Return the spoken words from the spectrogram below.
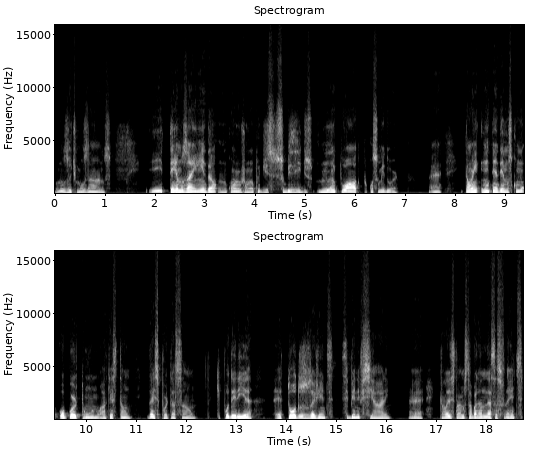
nos últimos anos. E temos ainda um conjunto de subsídios muito alto para o consumidor. Né? Então, entendemos como oportuno a questão da exportação, que poderia é, todos os agentes se beneficiarem. É. Então, nós estamos trabalhando nessas frentes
